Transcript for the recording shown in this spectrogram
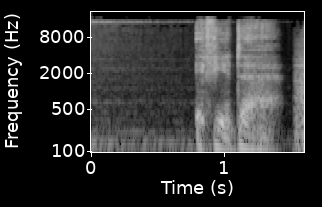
if you dare.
